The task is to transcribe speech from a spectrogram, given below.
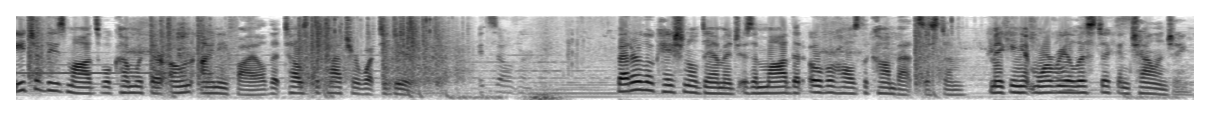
Each of these mods will come with their own INI file that tells the patcher what to do. It's over. Better Locational Damage is a mod that overhauls the combat system, making it more realistic and challenging.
